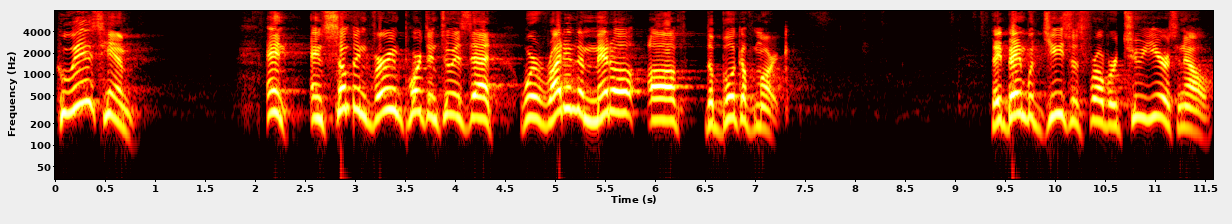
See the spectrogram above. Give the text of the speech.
Who is him? And, and something very important too is that we're right in the middle of the book of Mark. They've been with Jesus for over two years now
